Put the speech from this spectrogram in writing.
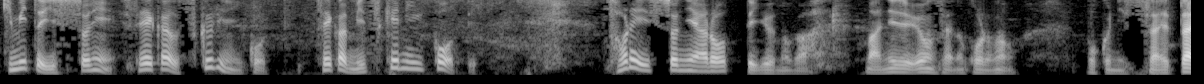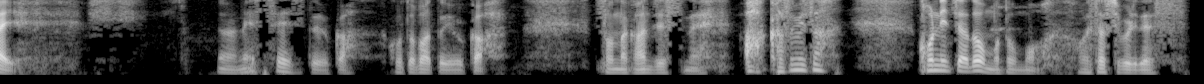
君と一緒に正解を作りに行こう。正解を見つけに行こうってう。それ一緒にやろうっていうのが、まあ24歳の頃の僕に伝えたい、メッセージというか、言葉というか、そんな感じですね。あ、かすみさん。こんにちは。どうもどうも。お久しぶりです。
